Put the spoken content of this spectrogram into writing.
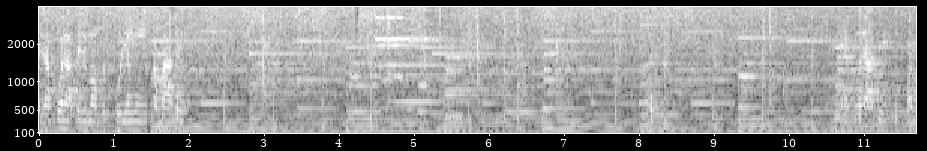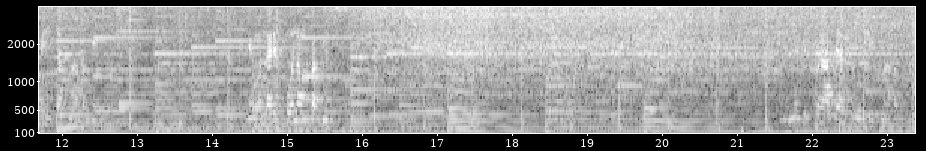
Lang po natin lumambot po yung kamatis. Tingnan po natin yung paminta mga kapatid. Ko na rin po ng patis. Lagyan din po natin ang tubig mga kapatid.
